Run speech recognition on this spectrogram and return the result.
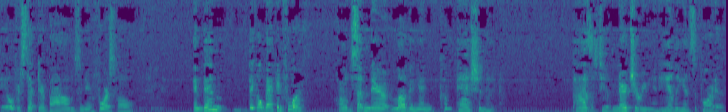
they overstep their bounds and they're forceful. And then they go back and forth. All of a sudden they're loving and compassionate, positive, nurturing, and healing and supportive.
